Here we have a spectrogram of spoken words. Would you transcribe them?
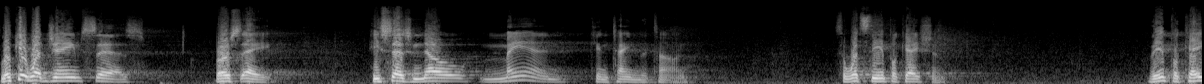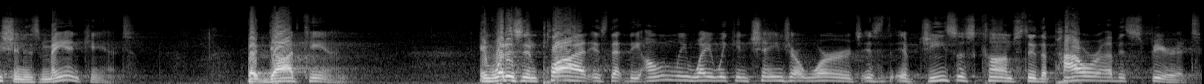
Look at what James says, verse 8. He says, No man can tame the tongue. So, what's the implication? The implication is man can't, but God can. And what is implied is that the only way we can change our words is if Jesus comes through the power of His Spirit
